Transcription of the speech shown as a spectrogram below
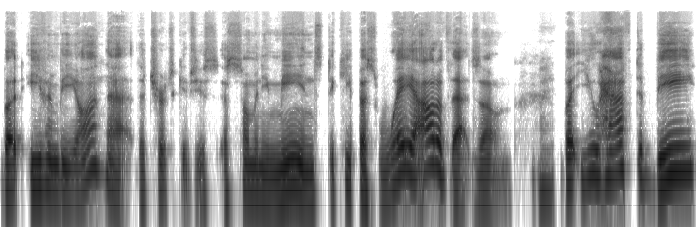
but even beyond that the church gives you so many means to keep us way out of that zone Right. but you have to be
